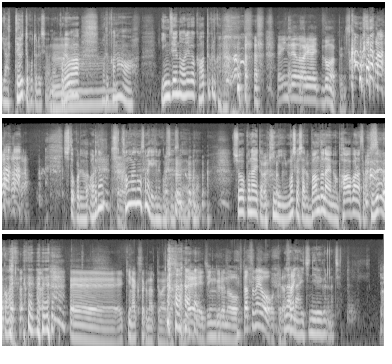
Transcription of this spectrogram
うやってるってことですよね。これはあれかな？印税の割合が変わってくるかな？印税の割合ってどうなってるんですか？ちょっとこれあれだ？考え直さなきゃいけないかもしれないですね。このショーアップナイターを機にもしかしたらバンド内のパワーバランスが崩れるかも。しれないえー、きな臭くなってまいりましたので、えージングルの2つ目をおください。ランナー1、2塁ぐらいになっちゃう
